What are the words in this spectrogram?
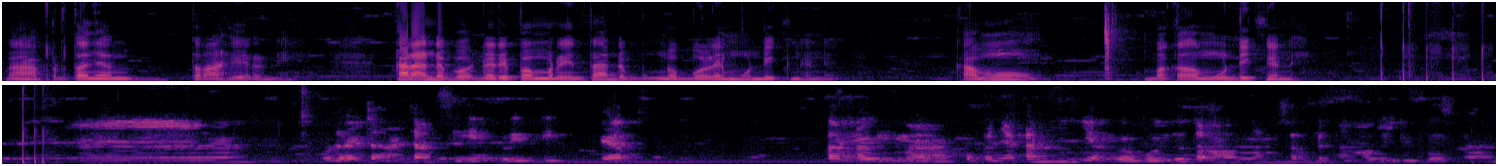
Nah pertanyaan terakhir nih, kan ada dari pemerintah nggak boleh mudik nih. Kamu bakal mudik nggak nih? Hmm, udah ancang-ancang sih beli tiket tanggal 5 pokoknya kan yang nggak boleh itu tanggal 6 sampai tanggal 17 kan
